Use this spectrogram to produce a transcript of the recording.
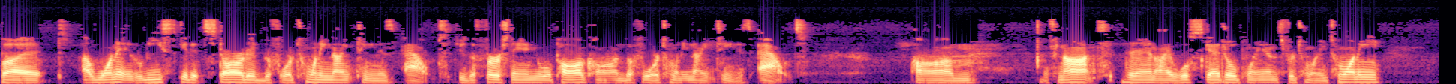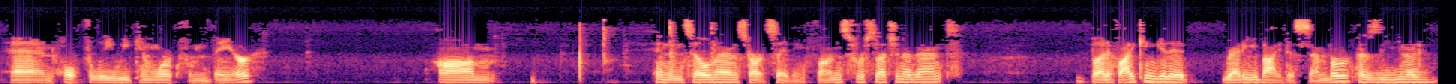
but I want to at least get it started before 2019 is out. Do the first annual PogCon before 2019 is out. Um, if not, then I will schedule plans for 2020 and hopefully we can work from there. Um, and until then, start saving funds for such an event. But if I can get it ready by December, because, you know,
